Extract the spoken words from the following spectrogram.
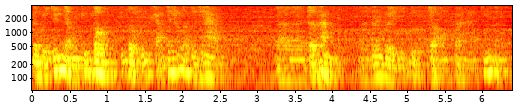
đơn vị chứng nhận của chúng tôi chúng tôi cũng cảm thấy rất là tự hào uh, trở thành ờ, đơn vị được chọn và chứng nhận.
